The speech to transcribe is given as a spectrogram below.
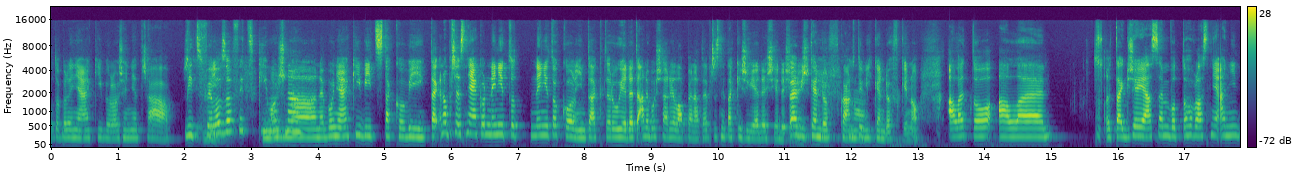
to byly nějaký vyloženě třeba Víc filozofický možná? možná, nebo nějaký víc takový, tak no přesně jako není to, není to kolínta, kterou jedete, anebo šary lapena, to je přesně taky, že jedeš, jedeš, To je jedeš. víkendovka, no. Ty víkendovky, no. Ale to, ale takže já jsem od toho vlastně ani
